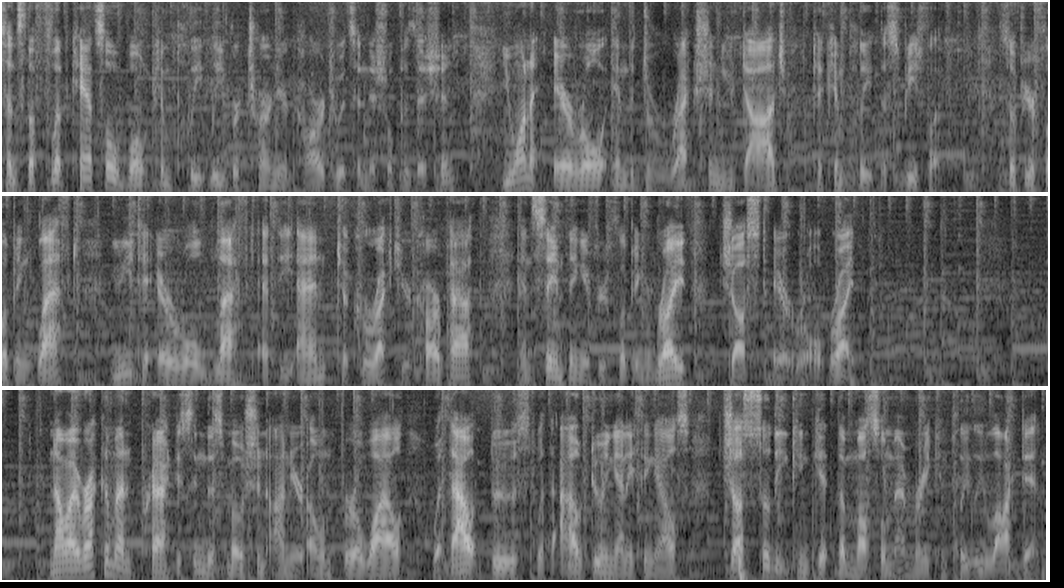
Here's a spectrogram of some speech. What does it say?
Since the flip cancel won't completely return your car to its initial position, you want to air roll in the direction you dodge to complete the speed flip. So if you're flipping left, you need to air roll left at the end to correct your car path, and same thing if you're flipping right, just air roll right. Now I recommend practicing this motion on your own for a while without boost, without doing anything else, just so that you can get the muscle memory completely locked in,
